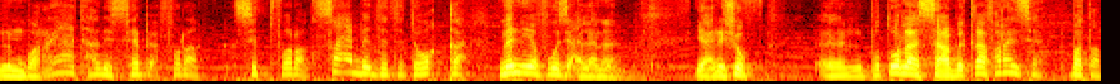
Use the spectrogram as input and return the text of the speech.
المباريات هذه السبع فرق ست فرق صعب انت تتوقع من يفوز على من نعم. يعني شوف البطولة السابقة فرنسا بطل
